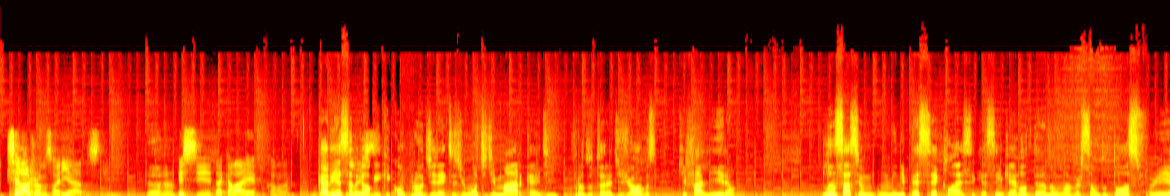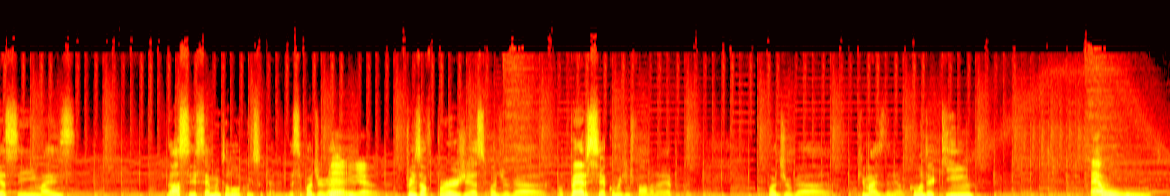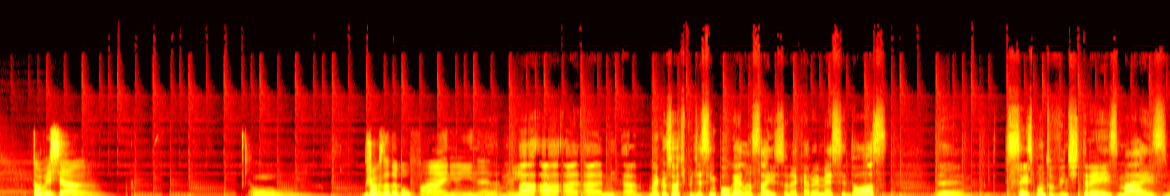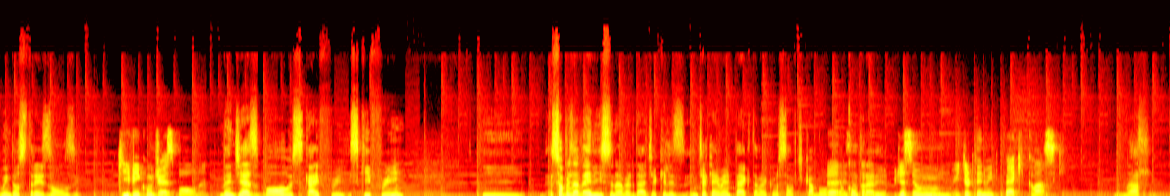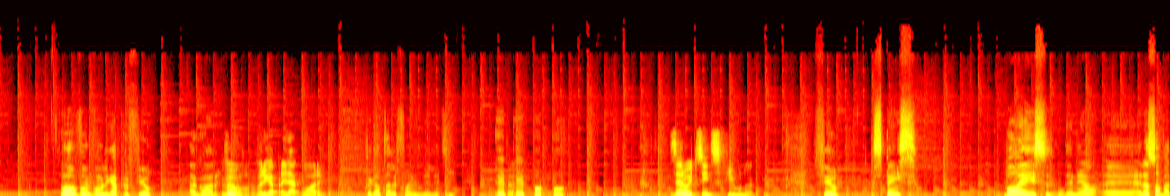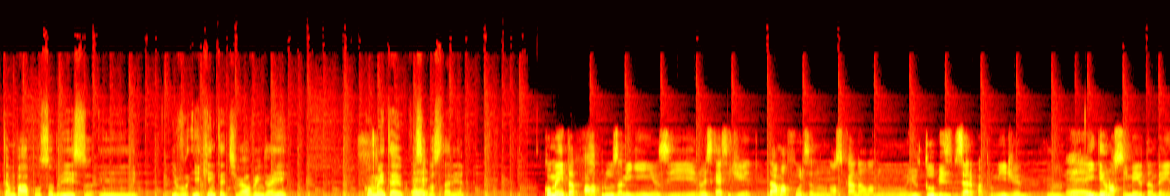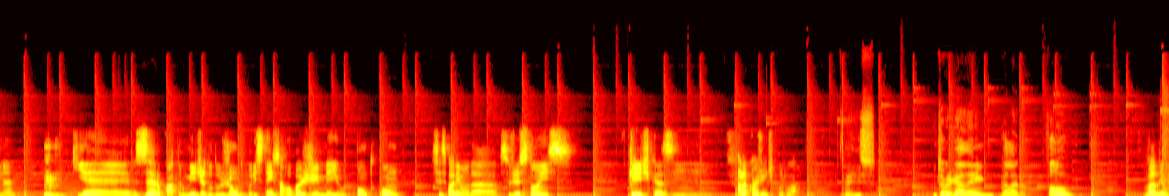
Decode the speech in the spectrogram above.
Sei lá, jogos variados de Aham. PC daquela época lá. Cara, ia ser 92. legal alguém que comprou direitos de um monte de marca aí de produtora de jogos que faliram, lançasse um, um mini PC Classic, assim, que é rodando uma versão do DOS Free, assim, mas. Nossa, isso é muito louco, isso, cara. Daí você pode jogar É, eu ia. Prince of Persia, você pode jogar o Pérsia, como a gente falava na época. Pode jogar. O que mais, Daniel? Commander King. É, o. Talvez se a. O. Jogos da Double Fine aí, né? É. Também. A, a, a, a- Microsoft podia se empolgar e lançar isso, né, cara? O MS-DOS é, 6.23 mais Windows 3.11. Que vem com Jazz Ball, né? Vem Jazz Ball, Sky Free, Ski Free e... Só precisa ver isso, na verdade, aqueles Entertainment Pack da Microsoft. Acabou, É, eu exatamente. compraria. Podia ser um Entertainment Pack Classic. Nossa. Ô, vamos, vamos ligar pro Phil agora. Vamos, eu vou ligar pra ele agora. Vou pegar o telefone dele aqui. Pi, pi, pu, pu. 0800 fio, né? Phil, dispense. Bom, é isso, Daniel. É, era só bater um papo sobre isso e, e, e quem estiver ouvindo aí, comenta aí o que É. você gostaria. Comenta, fala pros amiguinhos e não esquece de dar uma força no nosso canal lá no YouTube 04 Media. Uhum. É, e tem o nosso e-mail também, né? Que é 04media, tudo junto, por extenso, arroba gmail.com. Vocês podem mandar sugestões, críticas e fala com a gente por lá. É isso. Muito obrigado, hein, galera. Falou! Valeu!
